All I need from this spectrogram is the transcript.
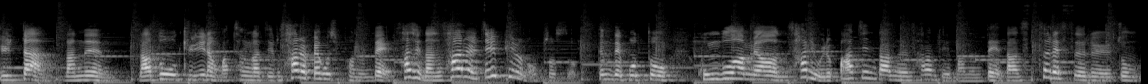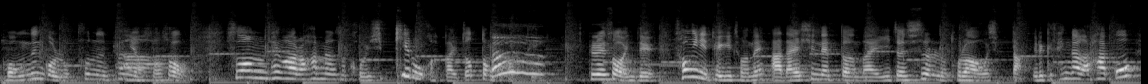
일단 나는 나도 규리랑 마찬가지로 살을 빼고 싶었는데 사실 나는 살을 찔 필요는 없었어. 근데 보통 공부하면 살이 오히려 빠진다는 사람들이 많은데 난 스트레스를 좀 먹는 걸로 푸는 편이었어서 수험 생활을 하면서 거의 10kg 가까이 쪘던 것 같아. 그래서 이제 성인이 되기 전에 아 날씬했던 나의 이전 시절로 돌아가고 싶다 이렇게 생각을 하고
